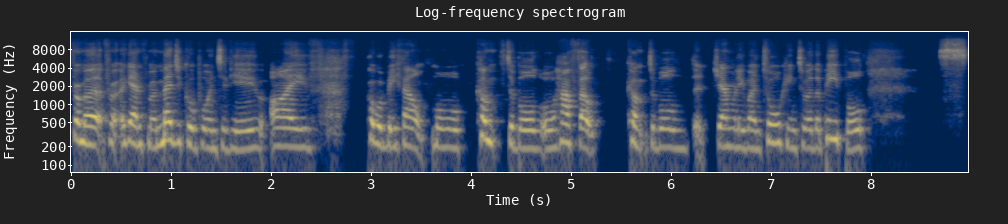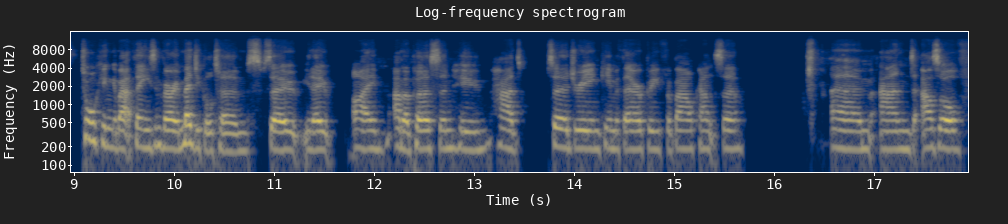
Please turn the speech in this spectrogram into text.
from a from, again from a medical point of view, I've probably felt more comfortable or have felt comfortable generally when talking to other people talking about things in very medical terms so you know i am a person who had surgery and chemotherapy for bowel cancer um, and as of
